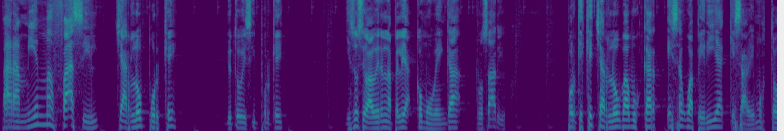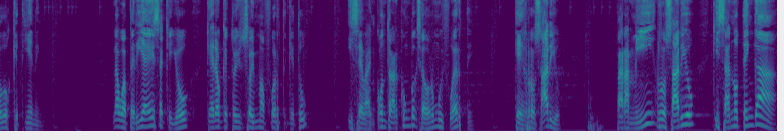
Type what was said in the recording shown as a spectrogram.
Para mí es más fácil, Charlo, ¿por qué? Yo te voy a decir por qué. Y eso se va a ver en la pelea, como venga Rosario. Porque es que Charlo va a buscar esa guapería que sabemos todos que tienen la guapería esa que yo creo que estoy, soy más fuerte que tú. Y se va a encontrar con un boxeador muy fuerte, que es Rosario. Para mí, Rosario quizás no tenga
